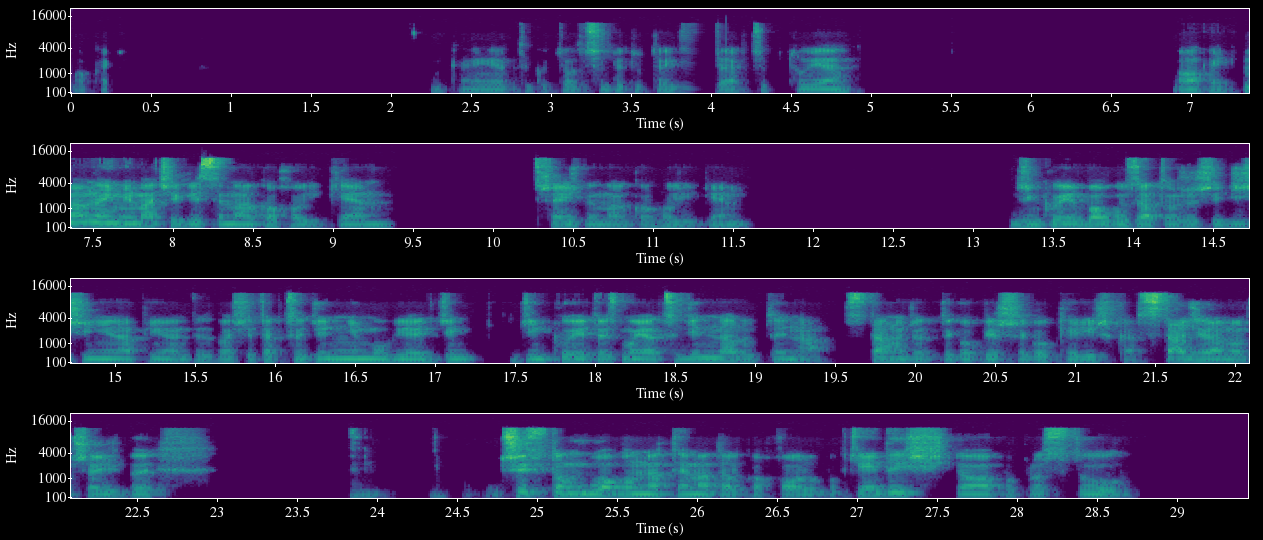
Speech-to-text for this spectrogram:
Okej. Okej, ja tylko to sobie tutaj zaakceptuję. Okej, mam na imię Maciek, jestem alkoholikiem, trzeźwym alkoholikiem. Dziękuję Bogu za to, że się dzisiaj nie napiłem. To jest właśnie tak codziennie mówię. Dziękuję, to jest moja codzienna rutyna. Stanąć od tego pierwszego kieliszka, stać rano trzeźwy, czystą głową na temat alkoholu, bo kiedyś to po prostu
